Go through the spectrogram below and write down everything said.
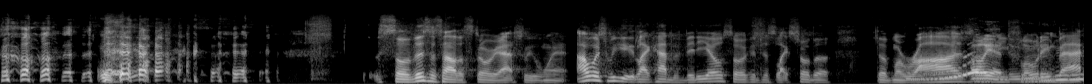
So this is how the story actually went. I wish we like had the video so it could just like show the the mirage Oh, yeah. floating back.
